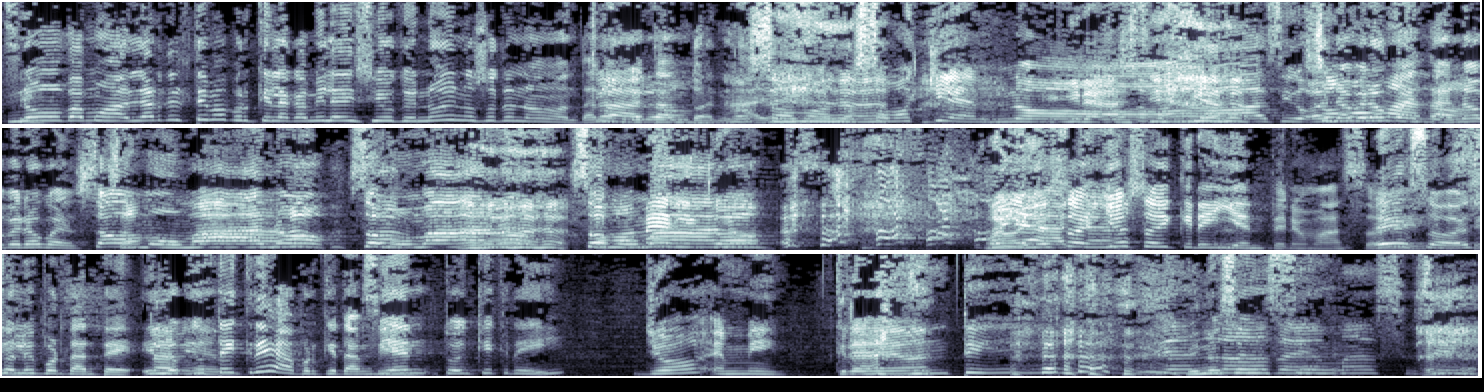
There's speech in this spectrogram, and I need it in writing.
Sí. no vamos a hablar del tema porque la Camila decidió que no y nosotros no vamos a andar Claro, apretando a no nadie. somos- no somos quién. No, Gracias. No, sí, Somos no, pero humanos. cuenta, no, pero cuenta. Somos, Somos humanos, somos humanos, somos médicos. No, Oye, yo, soy, yo soy creyente nomás. soy- Eso, eso sí. es lo importante. Y Está lo que usted crea, porque también, Sí. ¿tú en qué creí? Yo en mí. Creo en ti. Ya Y no no sé sé si- más. Sí.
